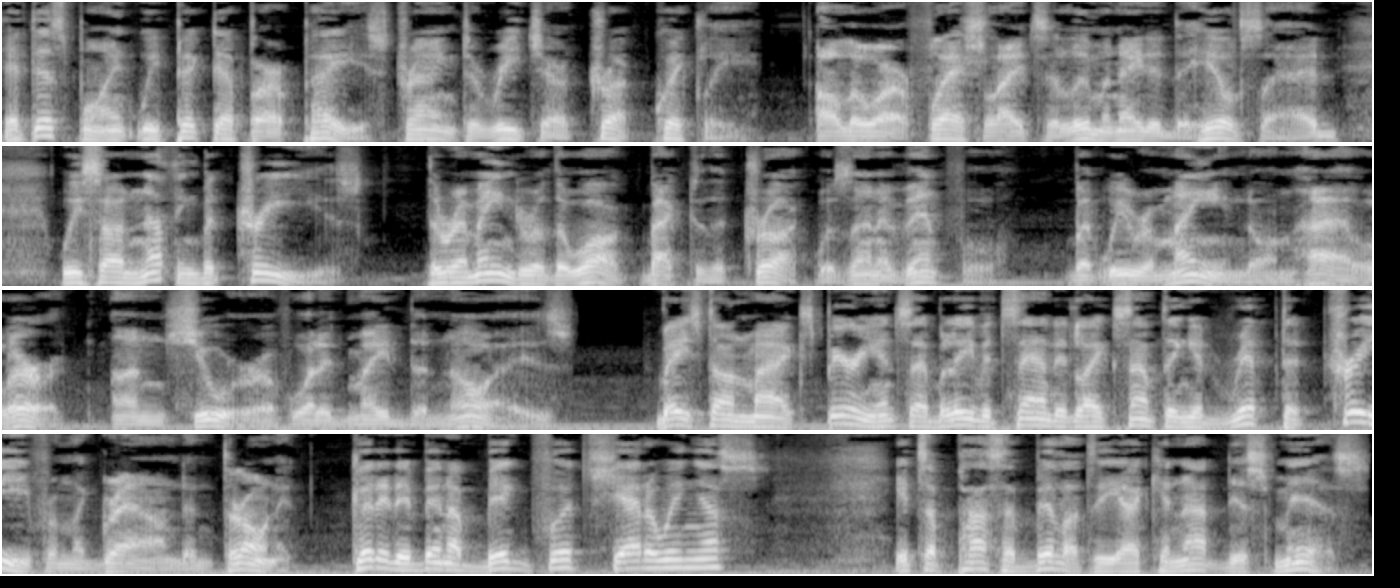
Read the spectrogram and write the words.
At this point, we picked up our pace, trying to reach our truck quickly. Although our flashlights illuminated the hillside, we saw nothing but trees. The remainder of the walk back to the truck was uneventful, but we remained on high alert, unsure of what had made the noise. Based on my experience, I believe it sounded like something had ripped a tree from the ground and thrown it. Could it have been a Bigfoot shadowing us? It's a possibility I cannot dismiss.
